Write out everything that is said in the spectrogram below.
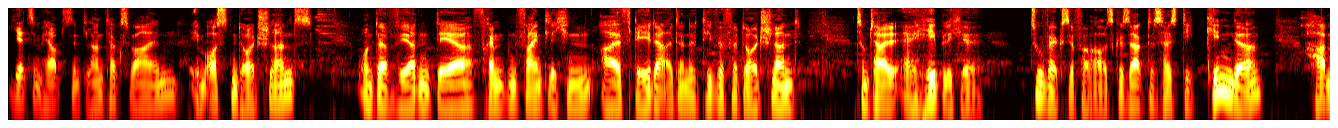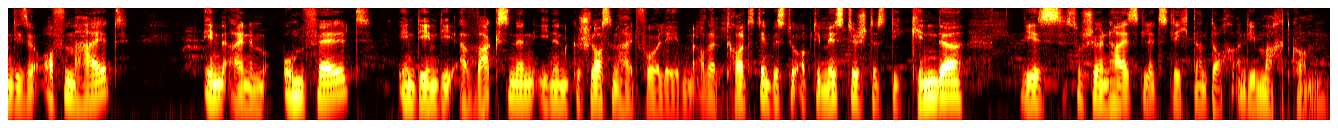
Jetzt im Herbst sind Landtagswahlen im Osten Deutschlands und da werden der fremdenfeindlichen AfD, der Alternative für Deutschland, zum Teil erhebliche Zuwächse vorausgesagt. Das heißt, die Kinder haben diese Offenheit in einem Umfeld, in dem die Erwachsenen ihnen Geschlossenheit vorleben. Aber trotzdem bist du optimistisch, dass die Kinder, wie es so schön heißt, letztlich dann doch an die Macht kommen.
